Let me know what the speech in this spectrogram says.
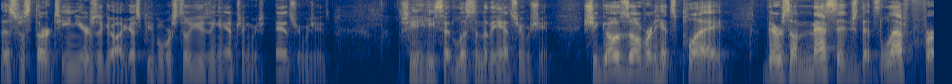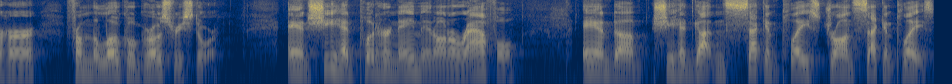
This was 13 years ago. I guess people were still using answering, answering machines. She, he said, Listen to the answering machine. She goes over and hits play. There's a message that's left for her from the local grocery store. And she had put her name in on a raffle and um, she had gotten second place, drawn second place.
